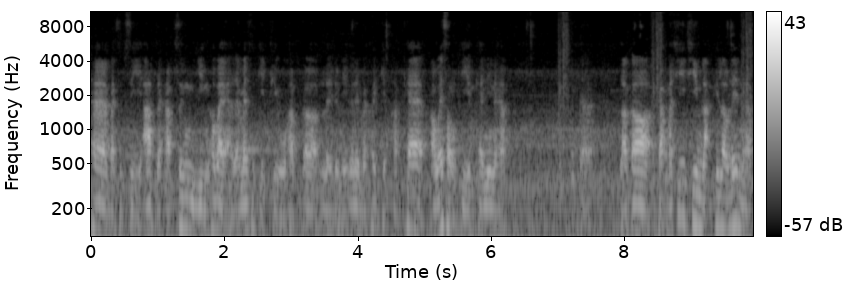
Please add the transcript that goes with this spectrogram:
85 84 อัพนะครับ ซึ่งยิงเข้าไปอาจจะไม่สกิดผิวครับ ก็เลยเดี๋ยวนี้ก็เลยไม่ค่อยเก็บครับ แค่เอาไว้ 2 ทีมแค่นี้นะครับอ่า แล้วก็กลับมาที่ทีมหลักที่เราเล่นครับ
